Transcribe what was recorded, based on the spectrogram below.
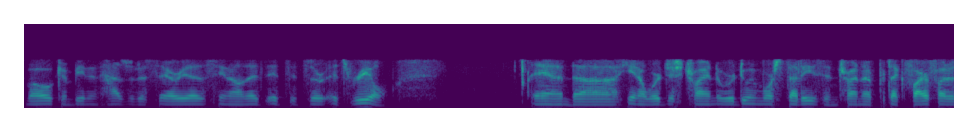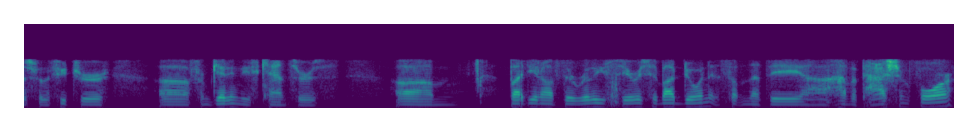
smoke and being in hazardous areas. You know, it, it's it's a, it's real. And uh, you know, we're just trying to we're doing more studies and trying to protect firefighters for the future uh, from getting these cancers. Um, but you know, if they're really serious about doing it, something that they uh, have a passion for,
